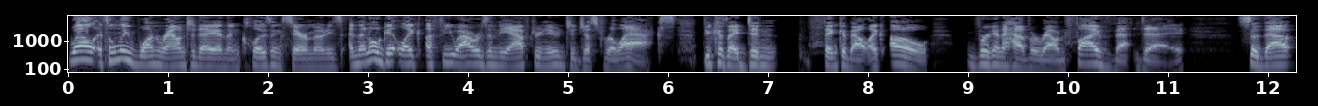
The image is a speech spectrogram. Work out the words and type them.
well, it's only one round today and then closing ceremonies, and then I'll get like a few hours in the afternoon to just relax because I didn't think about like, oh, we're going to have a round five that day. So that,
